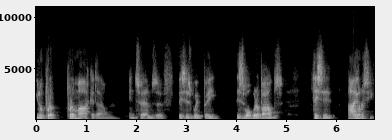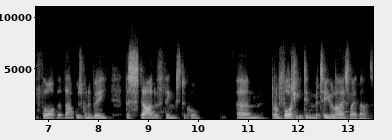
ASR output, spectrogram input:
you know put a put a marker down in terms of this is Whitby, this is what we're about. This is I honestly thought that that was going to be the start of things to come, um, but unfortunately, it didn't materialise like that.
